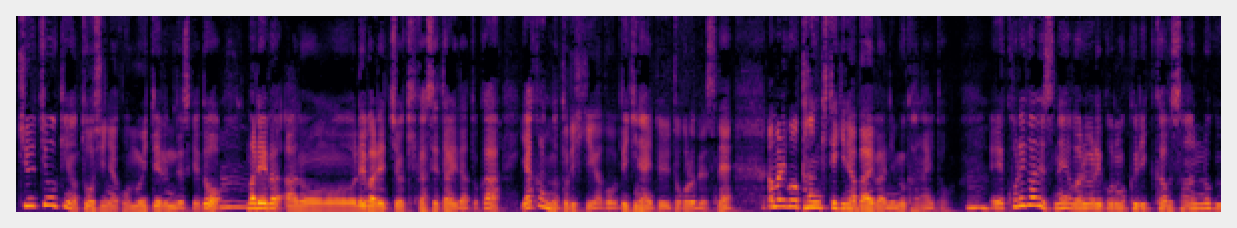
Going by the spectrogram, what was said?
中長期の投資にはこう向いてるんですけど、まあ、レバ、あのーレバレッジを効かせたりだとか、夜間の取引がこうできないというところでですね、あまりこう短期的な売買に向かないと。えーこれがですね、我々このクリック株365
